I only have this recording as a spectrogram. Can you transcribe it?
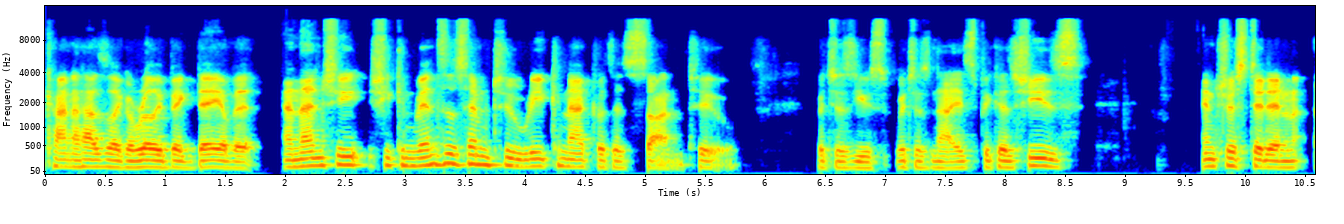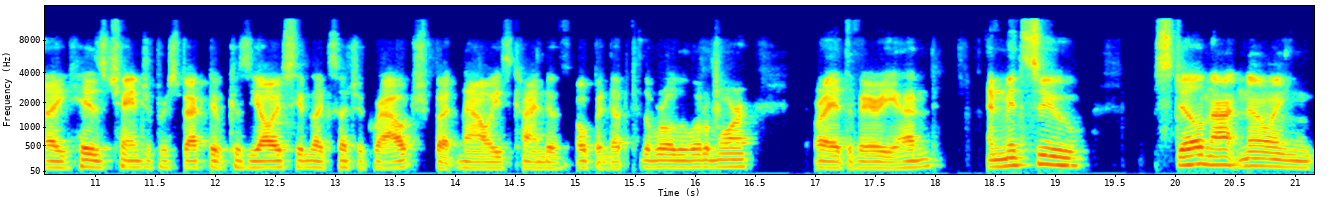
Kind of has like a really big day of it, and then she she convinces him to reconnect with his son too, which is use which is nice because she's interested in like his change of perspective because he always seemed like such a grouch, but now he's kind of opened up to the world a little more right at the very end. And Mitsu, still not knowing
